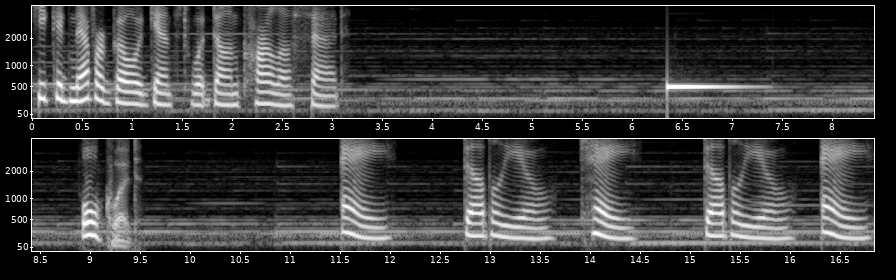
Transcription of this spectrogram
He could never go against what Don Carlos said. Awkward. A W K W A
